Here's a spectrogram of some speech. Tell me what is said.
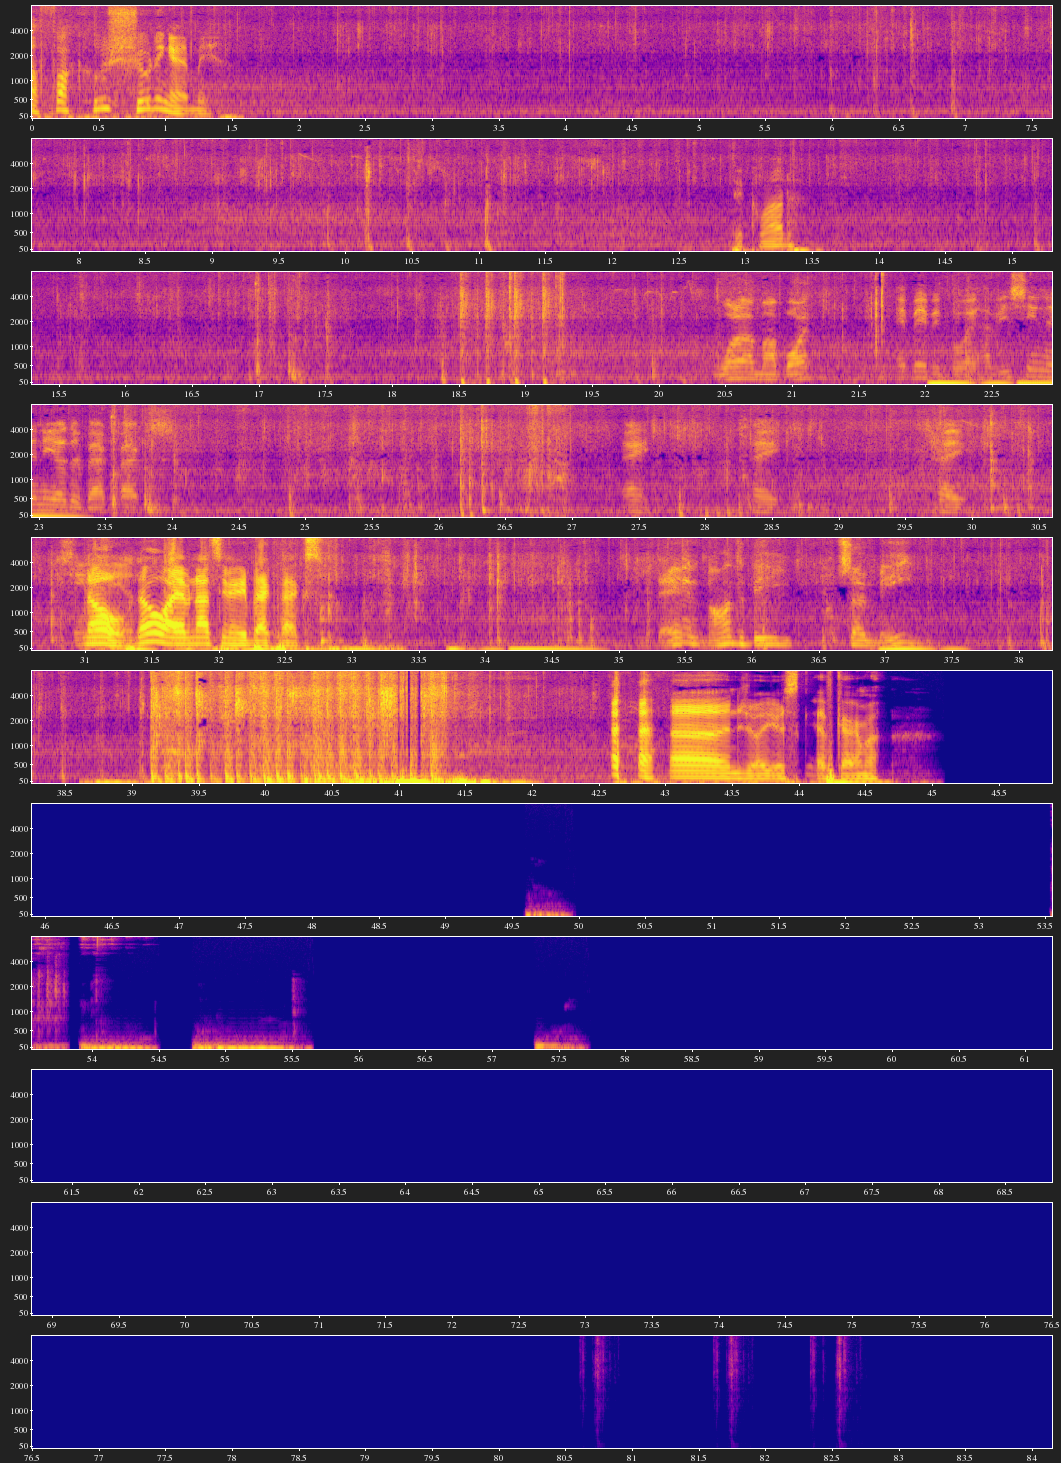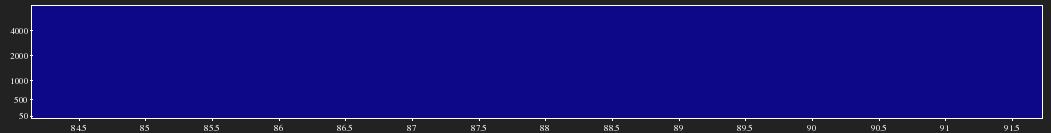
the fuck? Who's shooting at me? Dickwad? What up, my boy? Hey, baby boy, have you seen any other backpacks? Seen No, any no, I have not seen any backpacks. Damn, not to be so mean. Enjoy your scav karma.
